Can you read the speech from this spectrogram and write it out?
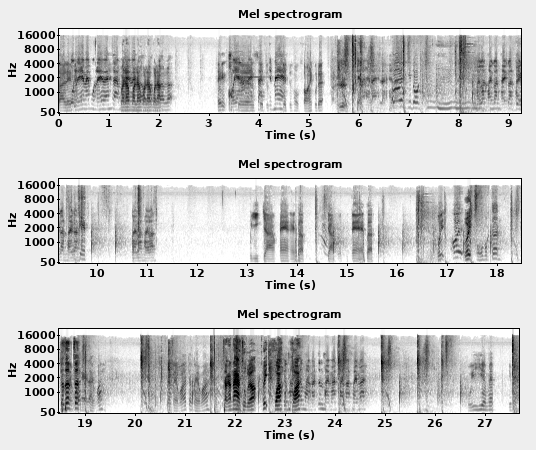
ตายเลยหมดไหมเลยใช่ไหมหมดเลยใช่ไหมหมดแล้วหมดแล้วหมดแล้ว เอ้ยขอยาเจอหน่อยสัตว์เจ็ดจุดเจ็ดแม่ เจ็ดจุดหกสองให้กูด้วยเห็นแล้วเห็นแล้วเห็นแล้วเห็นเอ้แล้ว ยจะโดนอื้อหืออื้อหืถอยก่อนถอยก่อนถอยก่อนถอยก่อนถอยก่อนเก็บถอยก่อนถอยก่อนกูยิงยางแม่งไอ้สัตว์ยางรถกูแน่ไอ้สัตว์อุ้ยโอ้ยเฮ้ยโอ้โหบักเติ้ลเต้นเต้นเต้นจากไหนวะจากไหนวะจากไหนวะจากกันหน้าถูกแล้วเฮ้ยขวาต้นขถอวายต้นถอยมาต้นถอยมาถอยมาถอยมาอุ้ยเฮียแม่งนี่แม่ง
